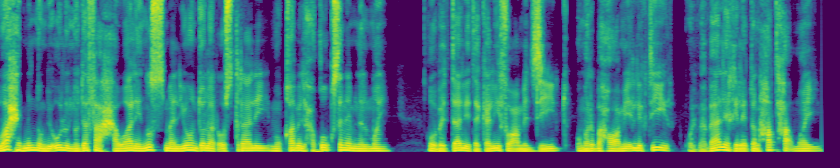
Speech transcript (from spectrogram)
واحد منهم بيقول أنه دفع حوالي نص مليون دولار أسترالي مقابل حقوق سنة من المي وبالتالي تكاليفه عم تزيد ومربحه عم يقل كتير والمبالغ اللي بتنحط حق مي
